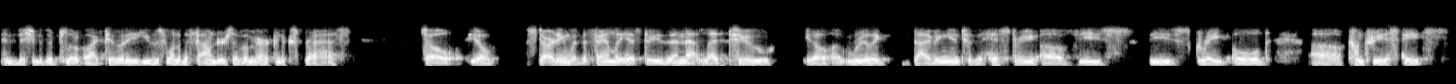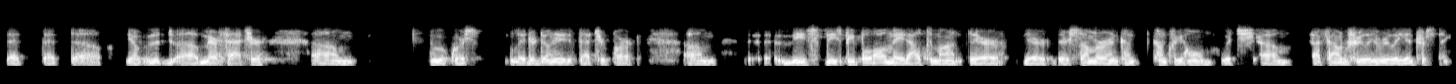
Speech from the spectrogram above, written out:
in addition to their political activity, he was one of the founders of American Express. So, you know, starting with the family history, then that led to, you know, really diving into the history of these these great old uh, country estates that that uh, you know uh, Mayor Thacher, um, who of course later donated Thacher Park. Um, these these people all made Altamont their their their summer and con- country home, which um, I found really really interesting.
